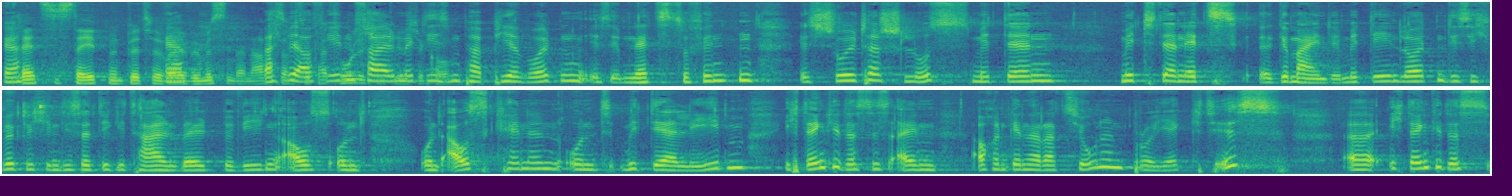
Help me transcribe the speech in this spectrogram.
ja? letztes Statement bitte, weil wir müssen danach Was wir auf jeden Fall katholischen mit Kirche diesem kommen. Papier wollten, ist im Netz zu finden, ist Schulterschluss mit den mit der Netzgemeinde, mit den Leuten, die sich wirklich in dieser digitalen Welt bewegen, aus und, und auskennen und mit der leben. Ich denke, dass es ein, auch ein Generationenprojekt ist. Äh, Ich denke, dass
